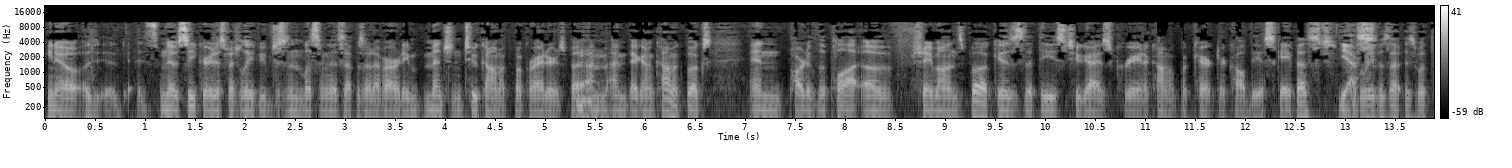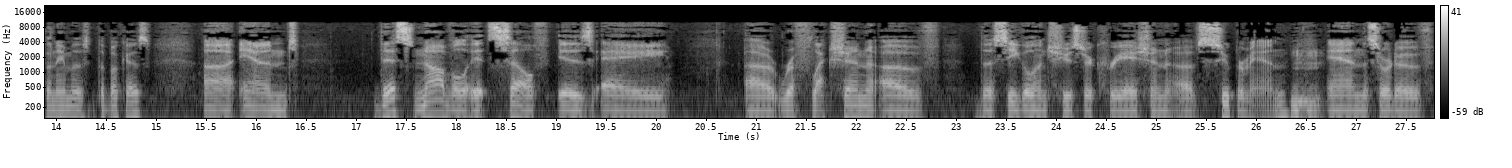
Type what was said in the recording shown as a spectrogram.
you know, it's no secret, especially if you've just been listening to this episode, I've already mentioned two comic book writers, but I'm, I'm big on comic books. And part of the plot of Chabon's book is that these two guys create a comic book character called the Escapist. Yes. I believe is that is what the name of the, the book is. Uh, and this novel itself is a, a reflection of the Siegel and Shuster creation of Superman and the sort of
